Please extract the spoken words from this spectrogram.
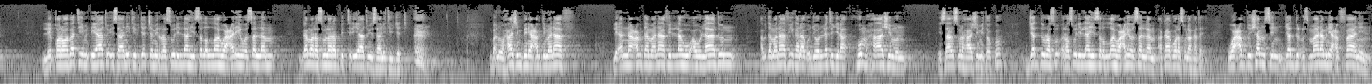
لقرابتهم ديات إساني تفجج من رسول الله صلى الله عليه وسلم. قام رسول رب التريات إساني تفجج بنو هاشم بن عبد مناف. لأن عبد مناف له أولاد. abda manaafii kanaaf ijoolletu jira hum haashimun isaan sun haashimi tokko jaddu rasuulillaahi sala allahu aleyhi wasalam akaakoo rasuula kate وعبد شمس جد عثمان بن عفان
